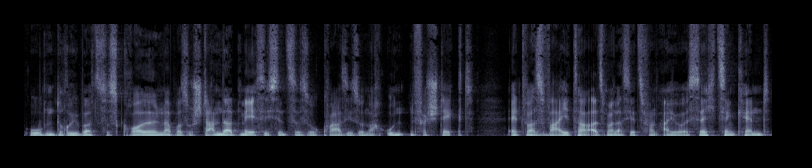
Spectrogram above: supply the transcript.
oben drüber zu scrollen, aber so standardmäßig sind sie so quasi so nach unten versteckt, etwas weiter, als man das jetzt von iOS 16 kennt.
